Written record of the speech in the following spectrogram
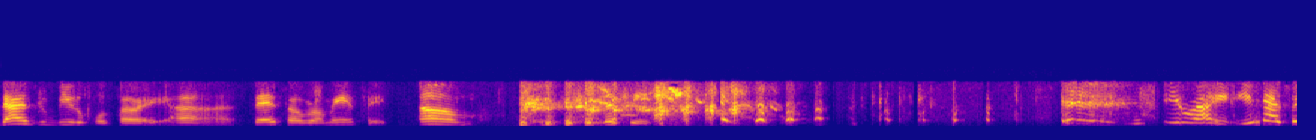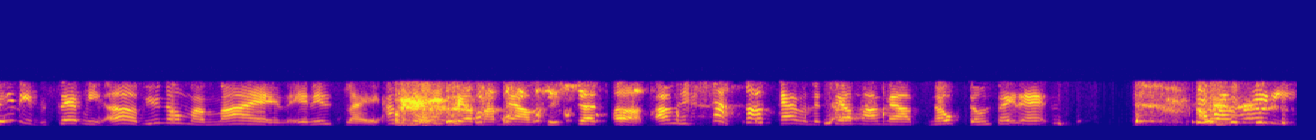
That's a beautiful story. Uh that's so romantic. Um let's see. You're right. You guys so you need to set me up. You know my mind and it's like I'm to tell my mouth to shut up. I'm I'm having to tell my mouth, Nope, don't say that. I wasn't ready.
